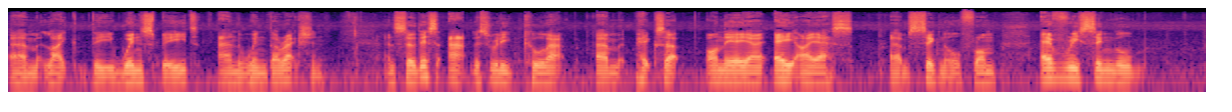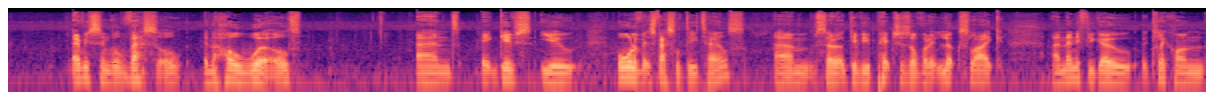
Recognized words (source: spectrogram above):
um, like the wind speed and the wind direction. And so this app, this really cool app, um, picks up on the AI, AIS um, signal from every single every single vessel in the whole world, and it gives you all of its vessel details. Um, so it'll give you pictures of what it looks like, and then if you go click on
